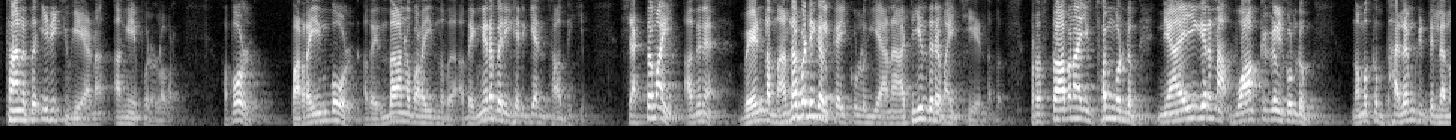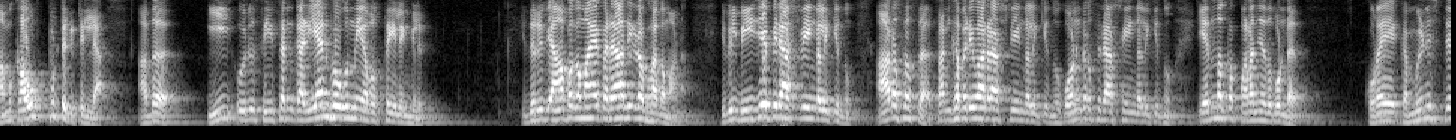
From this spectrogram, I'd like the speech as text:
സ്ഥാനത്ത് ഇരിക്കുകയാണ് അങ്ങേപ്പോലുള്ളവർ അപ്പോൾ പറയുമ്പോൾ അതെന്താണ് പറയുന്നത്? അതെങ്ങനെ പരിഹരിക്കാൻ സാധിക്കും? ശക്തമായി അതിന് വേണ്ട നടപടികൾ കൈക്കൊള്ളുകയാണ് അടിയന്തരമായി ചെയ്യേണ്ടത്. പ്രസ്താവന യുദ്ധം കൊണ്ടും ന്യായീകരണ വാക്കുകൾ കൊണ്ടും നമുക്ക് ഫലം കിട്ടില്ല നമുക്ക് ഔട്ട്പുട്ട് കിട്ടില്ല. അത് ഈ ഒരു സീസൺ കഴിയാൻ പോകുന്ന അവസ്ഥയിലെങ്കിലും ഇതൊരു വ്യാപകമായ പരാതിയുടെ ഭാഗമാണ്. ഇതിൽ ബി ജെ പി രാഷ്ട്രീയം കളിക്കുന്നു ആർ എസ് എസ് സംഘപരിവാർ രാഷ്ട്രീയം കളിക്കുന്നു കോൺഗ്രസ് രാഷ്ട്രീയം കളിക്കുന്നു എന്നൊക്കെ പറഞ്ഞതുകൊണ്ട് കുറേ കമ്മ്യൂണിസ്റ്റ്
